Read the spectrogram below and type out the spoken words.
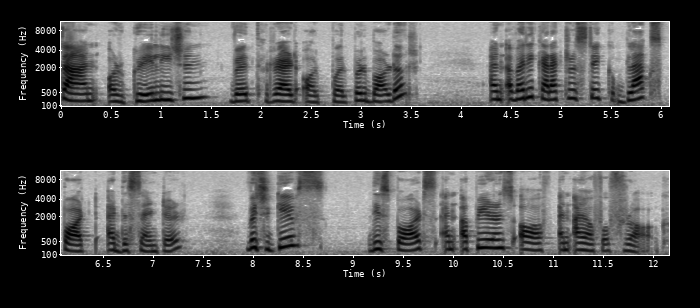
tan or grey lesion with red or purple border and a very characteristic black spot at the center which gives the spots an appearance of an eye of a frog.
